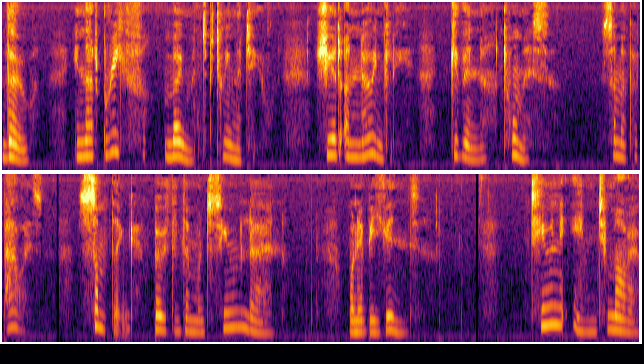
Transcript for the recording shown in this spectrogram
Though, in that brief moment between the two, she had unknowingly given Thomas some of her powers, something both of them would soon learn when it begins. Tune in tomorrow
